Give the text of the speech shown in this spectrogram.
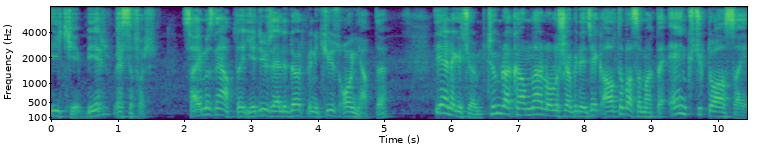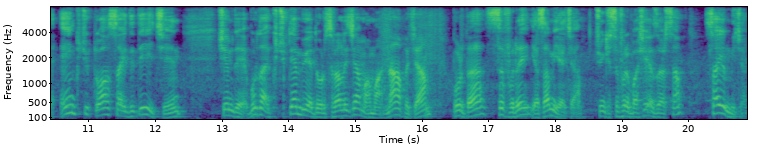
2, 1 ve 0. Sayımız ne yaptı? 754.210 yaptı. Diğerine geçiyorum. Tüm rakamlarla oluşabilecek 6 basamakta en küçük doğal sayı. En küçük doğal sayı dediği için şimdi burada küçükten büyüğe doğru sıralayacağım ama ne yapacağım? Burada sıfırı yazamayacağım. Çünkü sıfırı başa yazarsam sayılmayacak.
